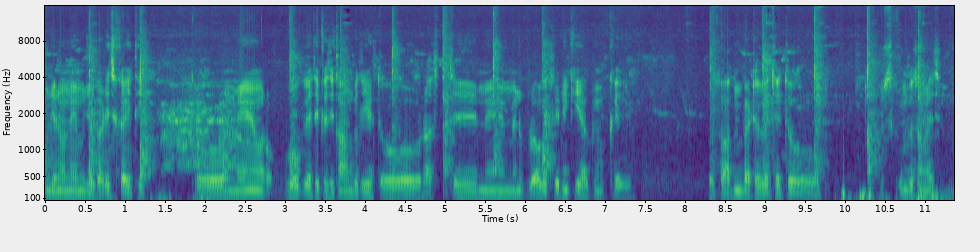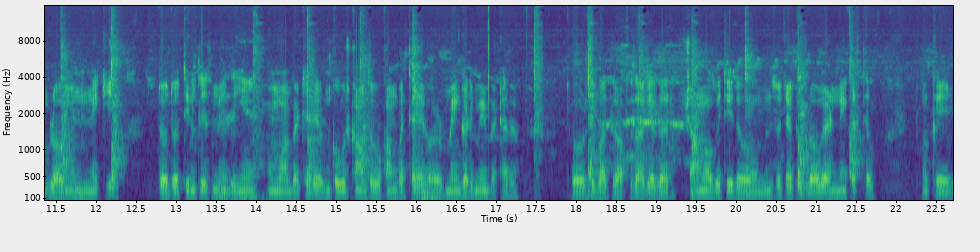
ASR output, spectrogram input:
جنہوں نے مجھے گاڑی سکھائی تھی تو میں اور وہ گئے تھے کسی کام کے لیے تو راستے میں میں نے بلاگ اس لیے نہیں کیا کیونکہ وہ ساتھ میں بیٹھے ہوئے تھے تو ان کے سامنے بلاگ میں نے نہیں کیا۔ تو دو تین کلپس میں لیے، ہم وہاں بیٹھے رہے۔ ان کو کچھ کام تھا، وہ کام کرتے رہے اور میں گاڑی میں بھی بیٹھا رہا تو اس کے بعد پھر واپس آ کے اگر شام ہو گئی تھی تو میں نے سوچا کہ بلاگ اینڈ نہیں کرتے ہو کیونکہ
